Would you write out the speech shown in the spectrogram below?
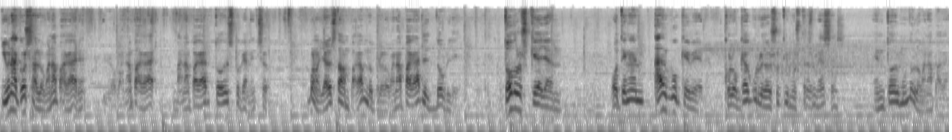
Y una cosa, lo van a pagar, ¿eh? Lo van a pagar. Van a pagar todo esto que han hecho. Bueno, ya lo estaban pagando, pero lo van a pagar el doble. Todos los que hayan o tengan algo que ver con lo que ha ocurrido los últimos tres meses, en todo el mundo lo van a pagar.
